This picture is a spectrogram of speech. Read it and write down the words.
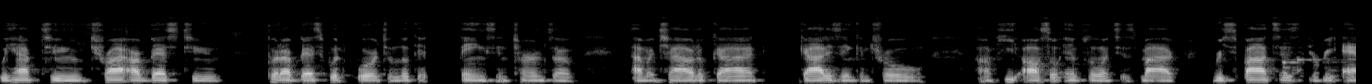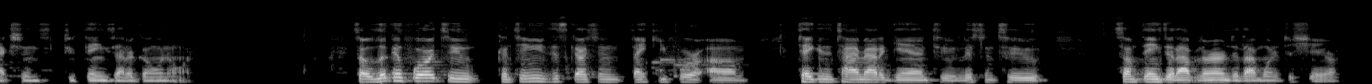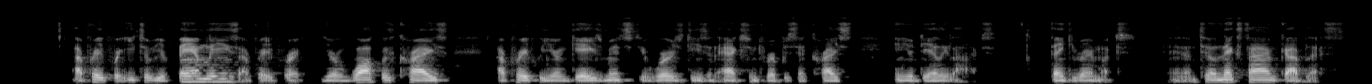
we have to try our best to put our best foot forward to look at things in terms of I'm a child of God, God is in control. Um, he also influences my responses and reactions to things that are going on. So looking forward to continuing discussion. Thank you for um, taking the time out again to listen to some things that I've learned that I wanted to share. I pray for each of your families. I pray for your walk with Christ. I pray for your engagements, your words, deeds, and actions represent Christ in your daily lives. Thank you very much. And until next time, God bless.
